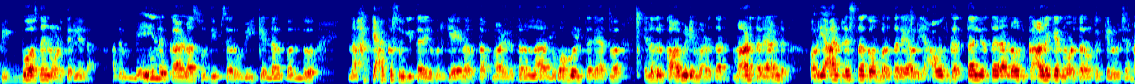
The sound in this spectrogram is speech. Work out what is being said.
ಬಿಗ್ ಬಾಸ್ನೇ ನೋಡ್ತಿರ್ಲಿಲ್ಲ. ಅದು ಮೇನ್ ಕಾರಣ ಸುದೀಪ್ ಸರ್ ವೀಕೆಂಡ್ ಅಲ್ಲಿ ಬಂದು, ನಾ ಯಾಕೆ ಸುಗಿತಾರೆ, ಇವ್ರಿಗೆ ಏನಾದ್ರು ತಪ್ಪು ಮಾಡಿರ್ತಾರಲ್ಲ ಹೊಗಳ್ತಾರೆ ಅಥವಾ ಏನಾದ್ರು ಕಾಮಿಡಿ ಮಾಡ್ತಾರೆ ಮಾಡ್ತಾರೆ ಅಂಡ್ ಅವ್ರು ಯಾವ ಡ್ರೆಸ್ ತಗೊಂಡ್ಬರ್ತಾರೆ ಅವ್ರು ಯಾವ ಒಂದು ಗತ್ತಲ್ಲಿ ಇರ್ತಾರೆ ಅನ್ನೋ ಒಂದು ಕಾರಣಕ್ಕೆ ನೋಡ್ತಾರೆ ಅಂತ ಕೆಲವು ಜನ.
